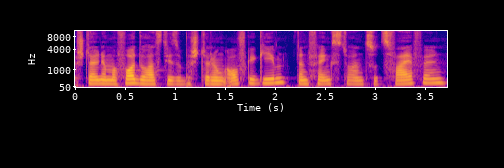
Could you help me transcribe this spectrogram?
Stell dir mal vor, du hast diese Bestellung aufgegeben, dann fängst du an zu zweifeln.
